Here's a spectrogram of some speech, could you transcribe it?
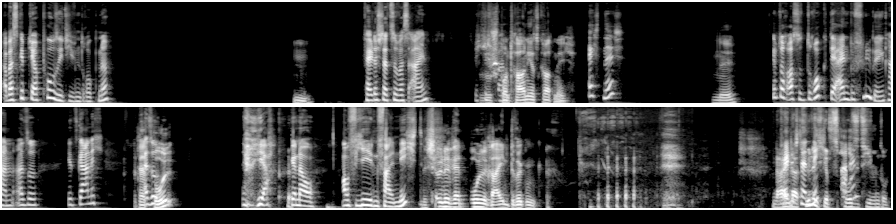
Aber es gibt ja auch positiven Druck, ne? Hm. Fällt euch dazu was ein? So spontan jetzt gerade nicht. Echt nicht? Nee. Es gibt doch auch so Druck, der einen beflügeln kann. Also jetzt gar nicht. Red Also- Bull? ja, genau. Auf jeden Fall nicht. Eine schöne Red Bull reindrücken. Nein, Fällt natürlich gibt es ein? positiven Druck.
